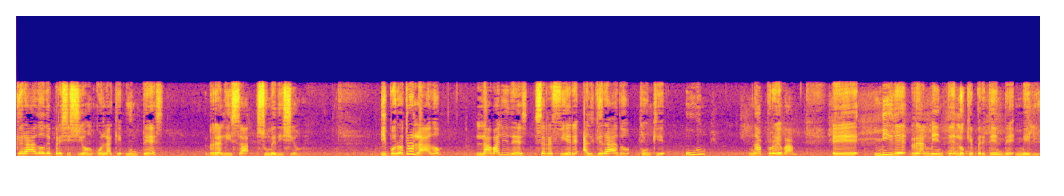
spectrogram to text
grado de precisión con la que un test realiza su medición. Y por otro lado, la validez se refiere al grado con que una prueba eh, mide realmente lo que pretende medir.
